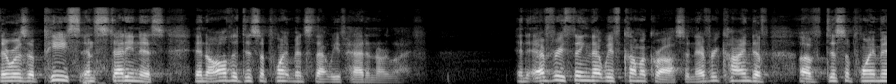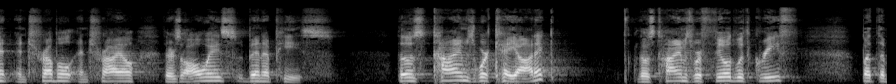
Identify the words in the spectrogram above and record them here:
There was a peace and steadiness in all the disappointments that we've had in our life. In everything that we've come across, in every kind of, of disappointment and trouble and trial, there's always been a peace. Those times were chaotic. Those times were filled with grief. But the,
